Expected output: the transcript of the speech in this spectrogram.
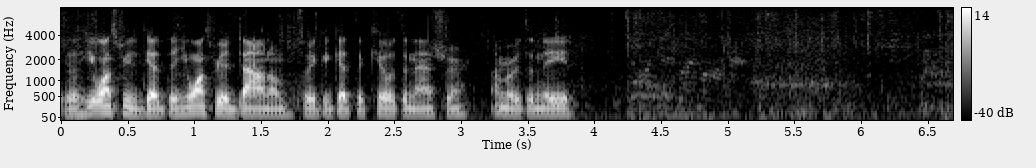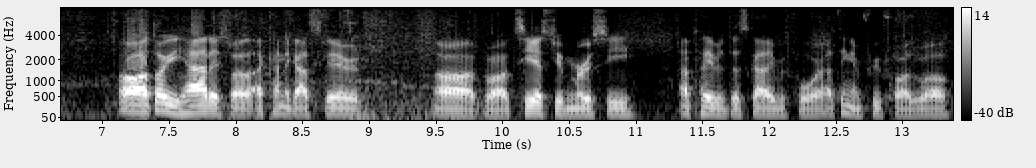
he wants me to get the, he wants me to down him so he could get the kill with the Gnasher. I remember the nade. Oh, I thought he had it, so I, kind of got scared. Uh, bro, TSG Mercy. I played with this guy before. I think in free fall as well.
